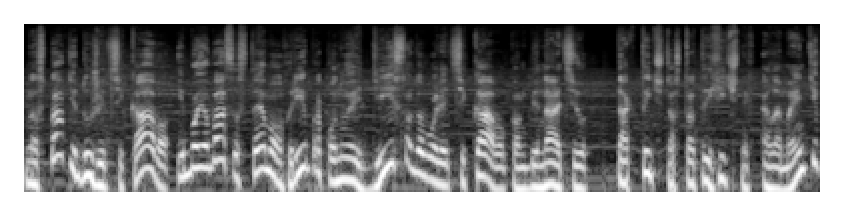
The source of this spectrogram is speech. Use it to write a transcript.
насправді дуже цікаво, і бойова система у грі пропонує дійсно доволі цікаву комбінацію тактично-стратегічних елементів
